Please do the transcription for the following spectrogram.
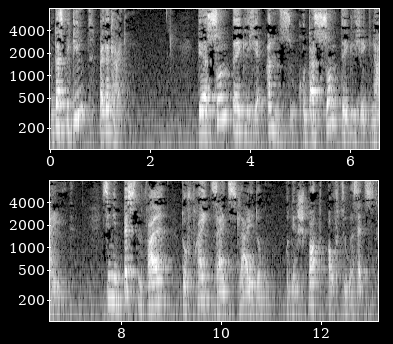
Und das beginnt bei der Kleidung. Der sonntägliche Anzug und das sonntägliche Kleid sind im besten Fall durch Freizeitkleidung und den Sportaufzug ersetzt.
